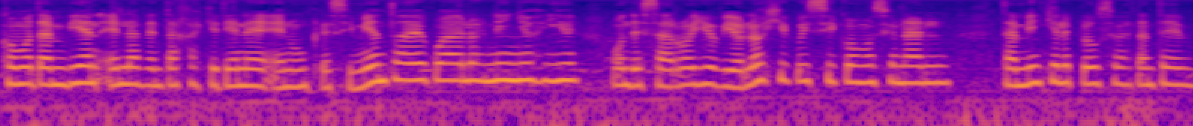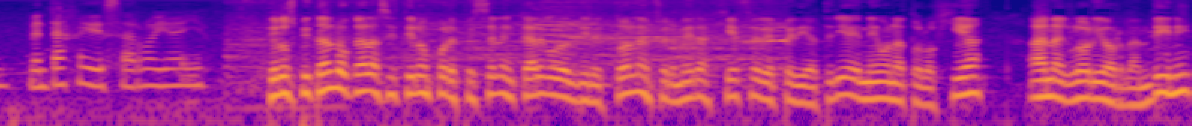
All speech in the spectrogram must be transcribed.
como también en las ventajas que tiene en un crecimiento adecuado de los niños y un desarrollo biológico y psicoemocional también que les produce bastante ventaja y desarrollo a ellos. Del hospital local asistieron por especial encargo del director, la enfermera jefe de pediatría y neonatología, Ana Gloria Orlandini,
